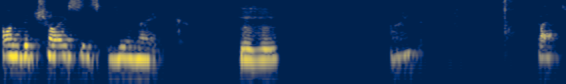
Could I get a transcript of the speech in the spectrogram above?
on the choices you make. Mm-hmm. Right? But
